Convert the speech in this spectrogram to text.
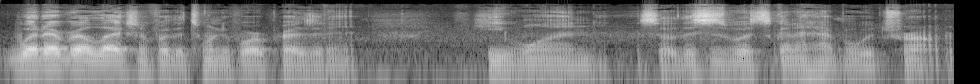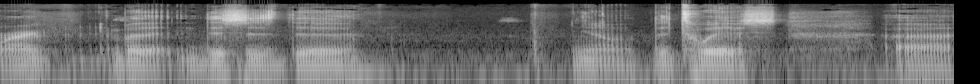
whatever election for the 24th president, he won. So this is what's gonna happen with Trump, right? But this is the, you know, the twist uh,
